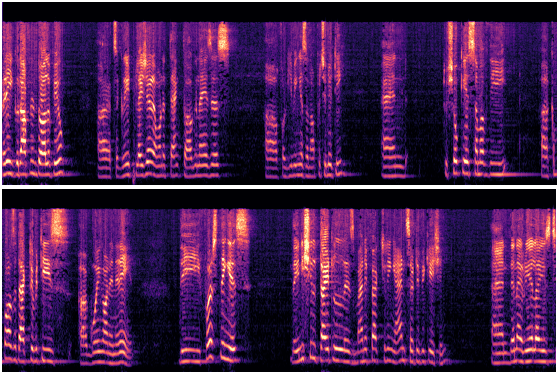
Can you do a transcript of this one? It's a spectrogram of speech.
Very good afternoon to all of you. Uh, it's a great pleasure. I want to thank the organizers uh, for giving us an opportunity and to showcase some of the uh, composite activities uh, going on in NAL. The first thing is the initial title is manufacturing and certification and then I realized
